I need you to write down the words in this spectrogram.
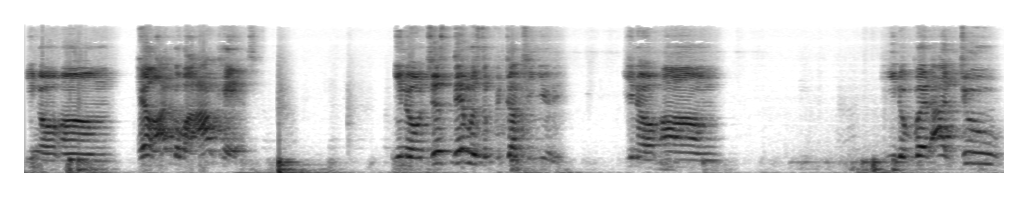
you know, um, hell, I go by Outkast. You know, just them as the production unit. You know, um, you know, but I do,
